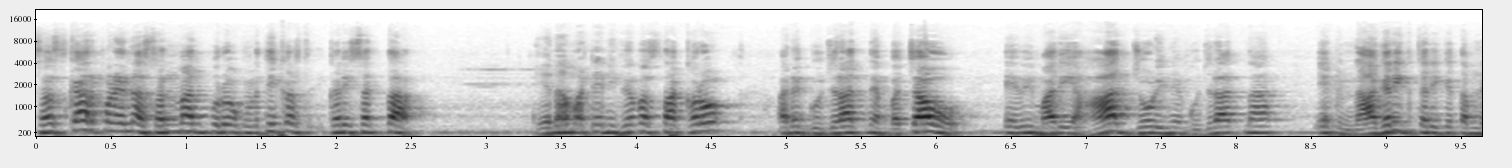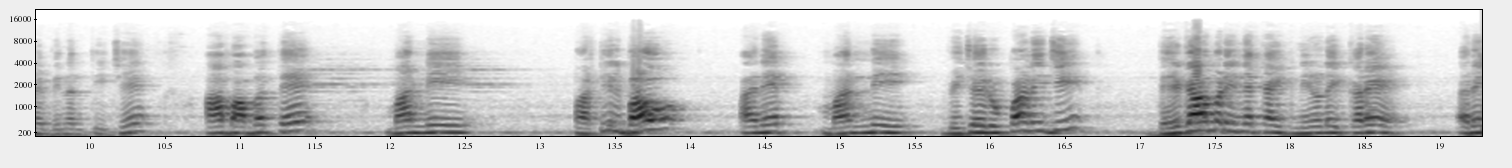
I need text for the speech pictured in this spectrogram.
સંસ્કાર પણ એના સન્માનપૂર્વક નથી કરી શકતા, એના માટેની વ્યવસ્થા કરો અને ગુજરાતને બચાવો એવી મારી હાથ જોડીને ગુજરાતના એક નાગરિક તરીકે તમને વિનંતી છે. આ બાબતે માનની પાટીલ ભાવ અને માનની વિજય રૂપાણીજી ભેગા મળીને કંઈક નિર્ણય કરે અને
